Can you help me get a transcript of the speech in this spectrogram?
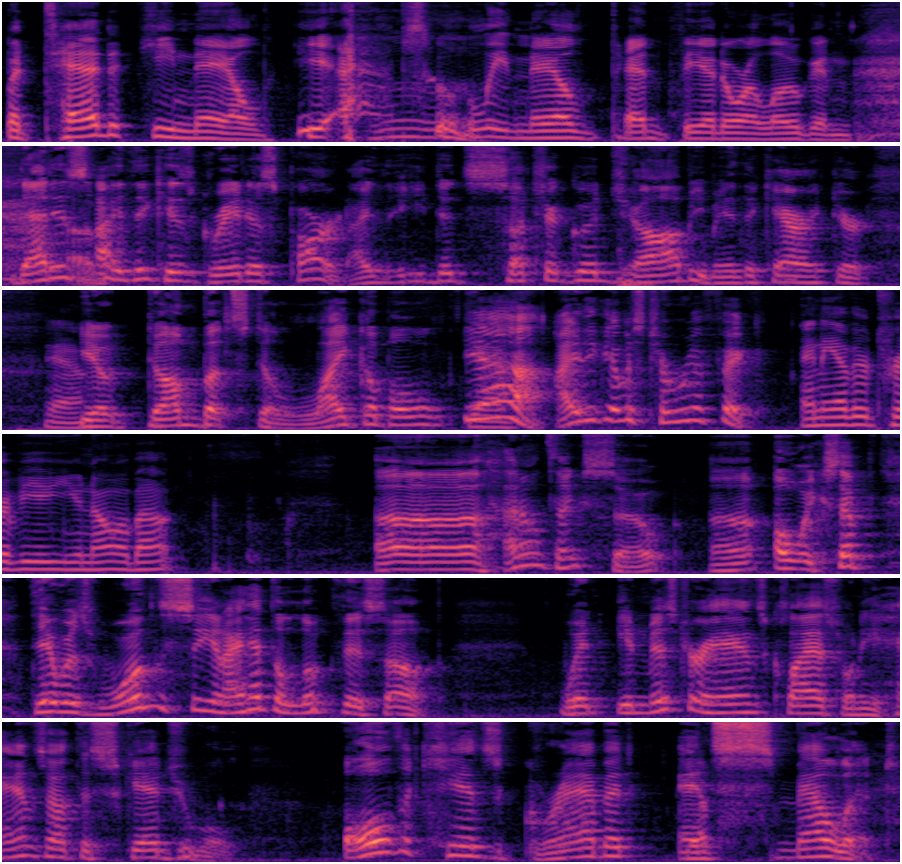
but Ted, he nailed. He Mm. absolutely nailed Ted Theodore Logan. That is, I think, his greatest part. I, he did such a good job. He made the character, Yeah. you know, dumb but still likable. Yeah, I think it was terrific. Any other trivia you know about? Uh, I don't think so. Uh, oh, except there was one scene I had to look this up when in Mr. Hand's class when he hands out the schedule, all the kids grab it and smell it.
